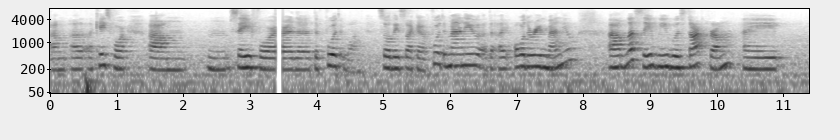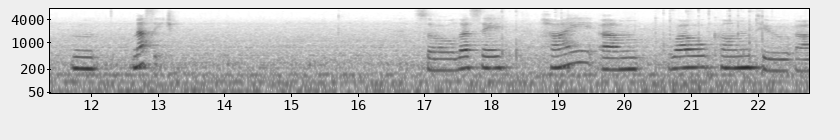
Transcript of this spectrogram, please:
um, a, a case for um, mm, say for the, the food one. So there's like a food menu the ordering menu. Um, let's say we will start from a mm, message. So let's say Hi, um, welcome to uh,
